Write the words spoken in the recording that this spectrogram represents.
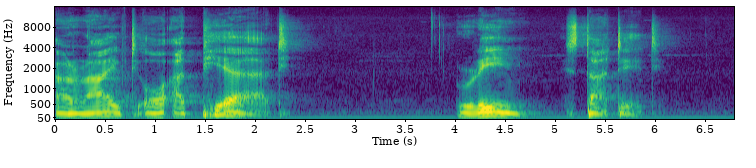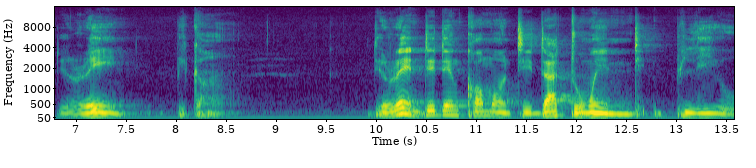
arrived or appeared, rain started. The rain began. The rain didn't come until that wind blew.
